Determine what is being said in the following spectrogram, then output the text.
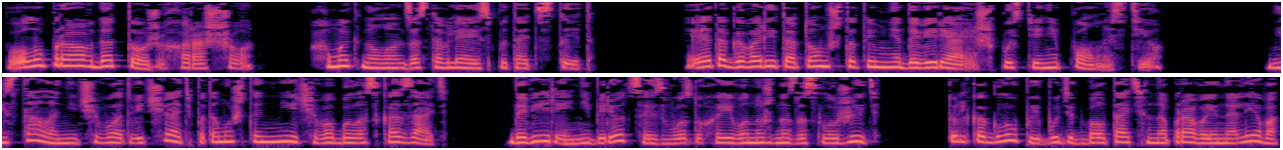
Полуправда тоже хорошо, хмыкнул он, заставляя испытать стыд. Это говорит о том, что ты мне доверяешь, пусть и не полностью. Не стала ничего отвечать, потому что нечего было сказать. Доверие не берется из воздуха, его нужно заслужить. Только глупый будет болтать направо и налево,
